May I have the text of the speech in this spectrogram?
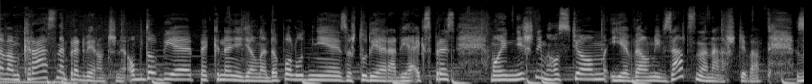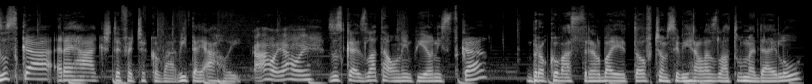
Želáme vám krásne predvianočné obdobie, pekné nedelné dopoludnie zo štúdia Radia Express. Mojím dnešným hostom je veľmi vzácna návšteva. Zuzka Rehák Štefečeková. Vítaj, ahoj. Ahoj, ahoj. Zuzka je zlatá olimpionistka. Broková strelba je to, v čom si vyhrala zlatú medailu.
